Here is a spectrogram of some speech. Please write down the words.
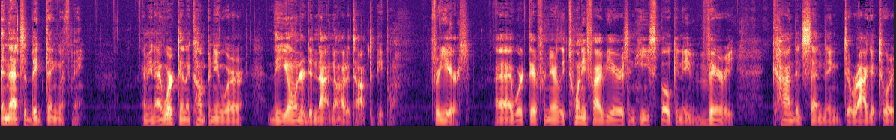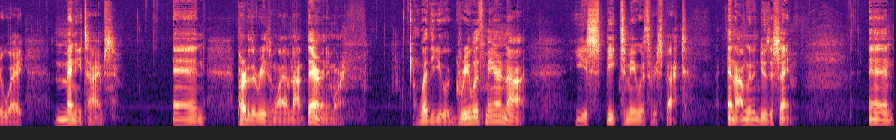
And that's a big thing with me. I mean, I worked in a company where the owner did not know how to talk to people for years. I worked there for nearly 25 years, and he spoke in a very condescending, derogatory way many times. And part of the reason why I'm not there anymore. Whether you agree with me or not, you speak to me with respect. And I'm going to do the same. And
